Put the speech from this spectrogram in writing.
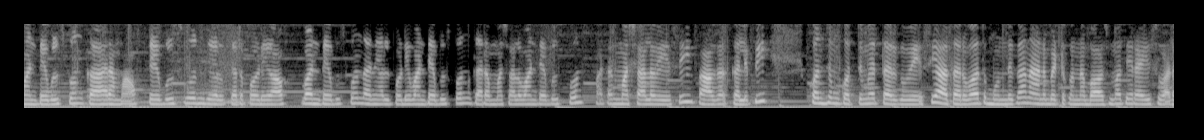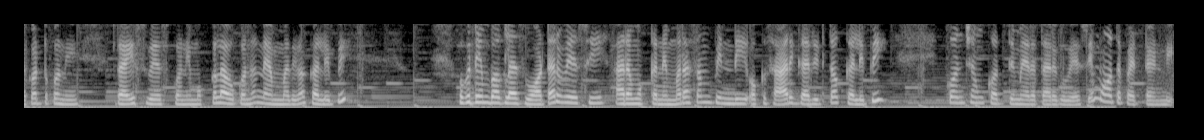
వన్ టేబుల్ స్పూన్ కారం హాఫ్ టేబుల్ స్పూన్ జీలకర్ర పొడి హాఫ్ వన్ టేబుల్ స్పూన్ ధనియాల పొడి one tablespoon garam masala one tablespoon mutton masala వేసి బాగా కలిపి కొంచెం కొత్తిమీర తరుగు వేసి ఆ తర్వాత ముందుగా నానబెట్టుకున్న బాస్మతి రైస్ వడకట్టుకొని రైస్ వేసుకొని ముక్కలు అవ్వకుండా నెమ్మదిగా కలిపి ఒక టెంపో గ్లాస్ వాటర్ వేసి అర ముక్క నిమ్మరసం పిండి ఒకసారి గరిటితో కలిపి కొంచెం కొత్తిమీర తరుగు వేసి మూత పెట్టండి.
